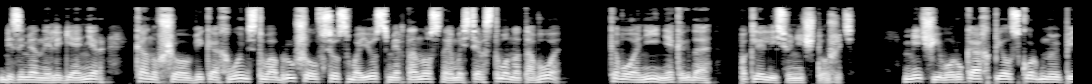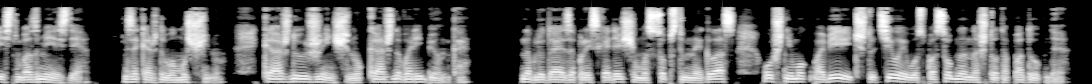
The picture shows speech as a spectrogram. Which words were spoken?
Безымянный легионер, канувшего в веках воинства, обрушил все свое смертоносное мастерство на того, кого они некогда поклялись уничтожить. Меч в его руках пел скорбную песнь возмездия. За каждого мужчину, каждую женщину, каждого ребенка. Наблюдая за происходящим из собственных глаз, уж не мог поверить, что тело его способно на что-то подобное.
